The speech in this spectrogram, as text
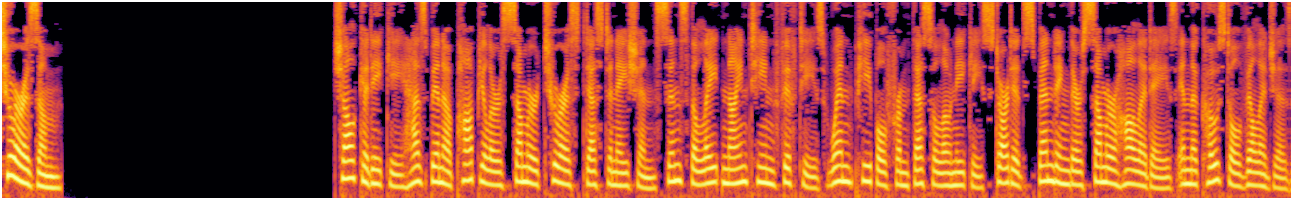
Tourism Chalkidiki has been a popular summer tourist destination since the late 1950s when people from Thessaloniki started spending their summer holidays in the coastal villages.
